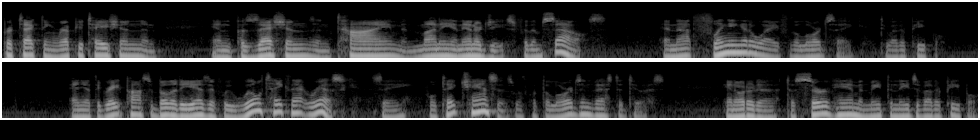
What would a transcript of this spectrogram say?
protecting reputation and, and possessions and time and money and energies for themselves, and not flinging it away for the Lord's sake to other people. And yet the great possibility is if we will take that risk, see, if we'll take chances with what the Lord's invested to us in order to, to serve Him and meet the needs of other people,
